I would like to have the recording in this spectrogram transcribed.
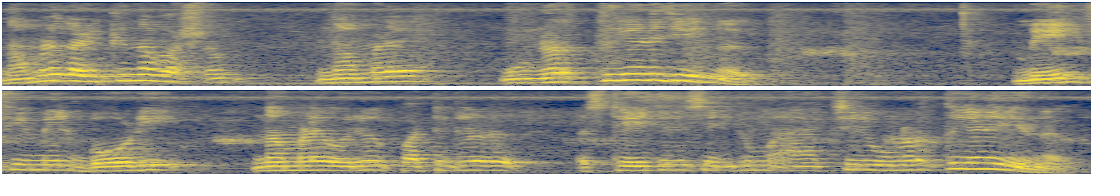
നമ്മൾ കഴിക്കുന്ന ഭക്ഷണം നമ്മളെ ഉണർത്തുകയാണ് ചെയ്യുന്നത്. മെയിൽ ഫീമെയിൽ ബോഡി നമ്മളെ ഒരു പർട്ടിക്കുലർ സ്റ്റേജിൽ ശരിക്കും ആക്ച്വലി ഉണർത്തുകയാണ് ചെയ്യുന്നത്.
